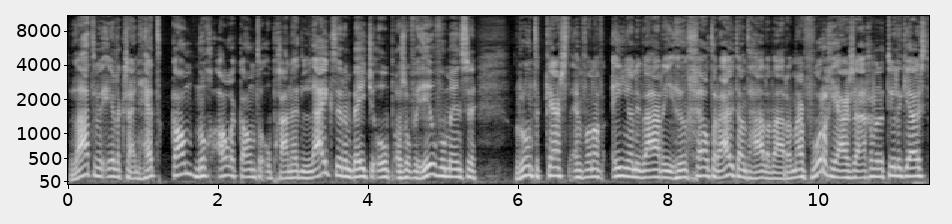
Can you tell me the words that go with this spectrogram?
Laten we eerlijk zijn, het kan nog alle kanten op gaan. Het lijkt er een beetje op alsof heel veel mensen rond de kerst en vanaf 1 januari hun geld eruit aan het halen waren. Maar vorig jaar zagen we natuurlijk juist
